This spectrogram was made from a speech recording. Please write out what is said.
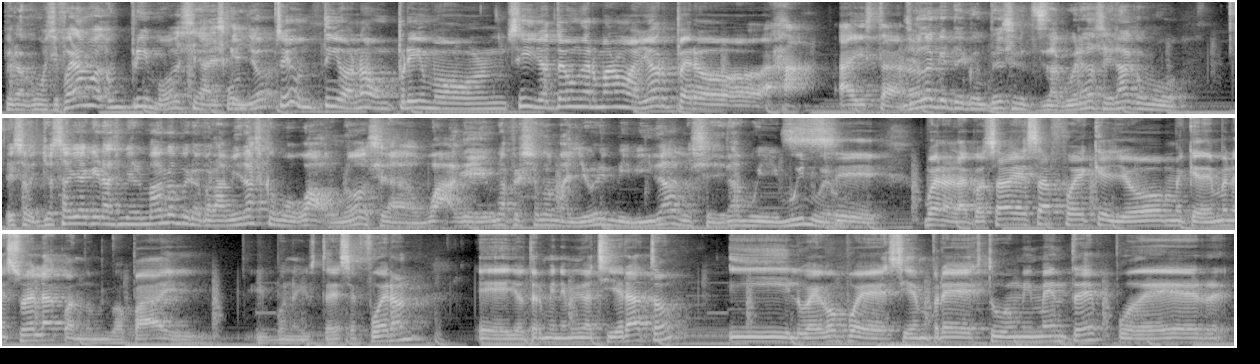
Pero como si fuéramos un primo, o sea, es que yo. Sí, un tío, ¿no? Un primo. Sí, yo tengo un hermano mayor, pero. Ajá, ahí está. Yo lo que te conté, si te acuerdas, era como. Eso, yo sabía que eras mi hermano, pero para mí eras como wow, ¿no? O sea, wow, que una persona mayor en mi vida, no sé, era muy, muy nuevo. Sí, bueno, la cosa esa fue que yo me quedé en Venezuela cuando mi papá y y bueno, y ustedes se fueron. Eh, yo terminé mi bachillerato y luego pues siempre estuvo en mi mente poder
